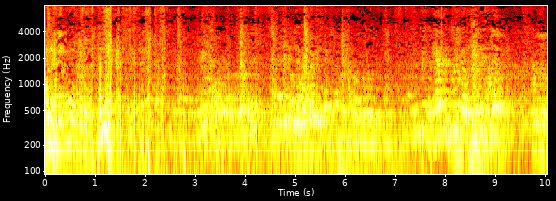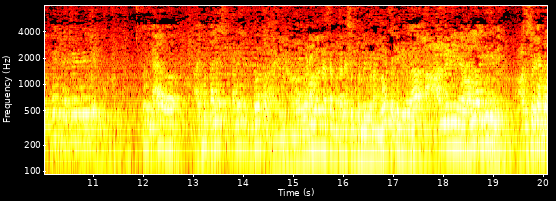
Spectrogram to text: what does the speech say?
ಬನ್ನಿ. ಬನ್ನಿ. ಹೊಡಿವಾಗ ಸ್ವಲ್ಪ ತಲೆ ಸುತ್ತ ಬಂದಿರೋಣ ಈಗ ಆಲ್ರೆಡಿ ನಾವೆಲ್ಲ ಇದ್ದೀವಿ. ಸಿ ಸಿ ಕ್ಯಾಮ್ರಾ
